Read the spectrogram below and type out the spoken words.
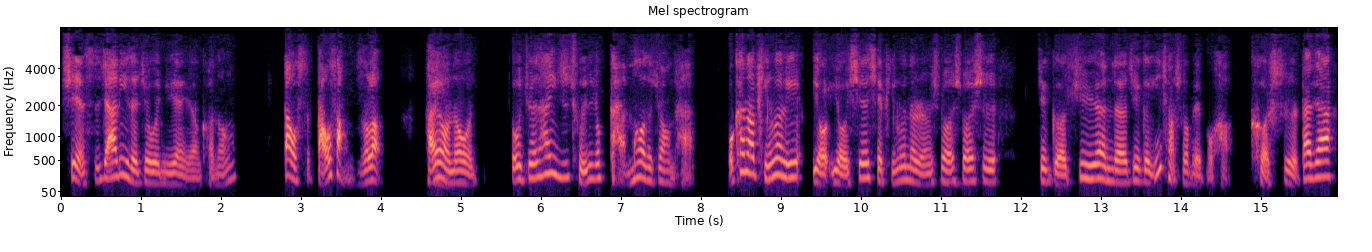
饰演斯嘉丽的这位女演员可能倒嗓倒嗓子了。还有呢，我我觉得她一直处于那种感冒的状态。我看到评论里有有些写评论的人说，说是这个剧院的这个音响设备不好。可是大家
